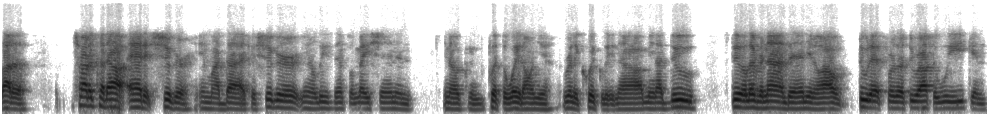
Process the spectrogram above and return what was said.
A lot of try to cut out added sugar in my diet because sugar, you know, leads to inflammation and you know can put the weight on you really quickly. Now, I mean, I do still every now and then, you know, I'll do that further throughout the week and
